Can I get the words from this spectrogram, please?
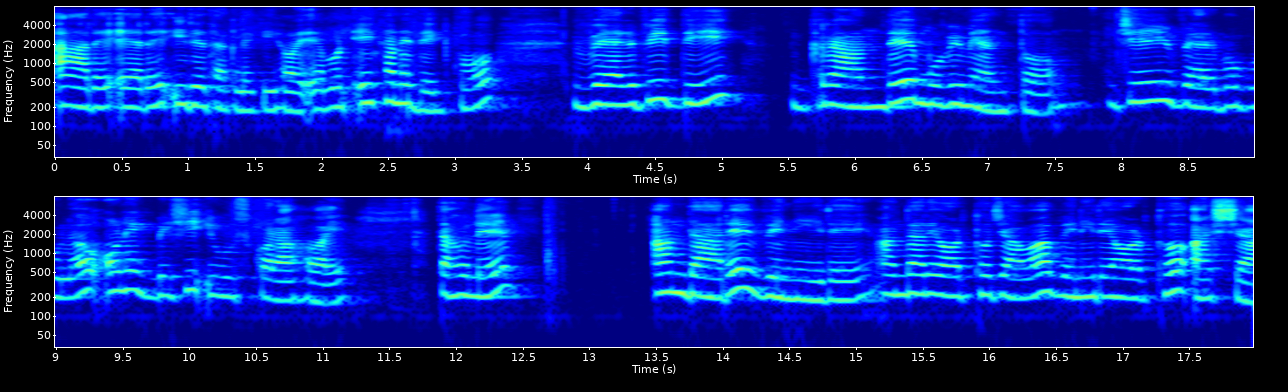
আরে, এরে, ইরে থাকলে কি হয়? এবং এখানে দেখব, verbi di grande movimento, যেই ভার্বগুলো অনেক বেশি ইউজ করা হয়। তাহলে আন্দারে ভেনিরে আন্দারে অর্থ যাওয়া ভেনিরে অর্থ আসা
